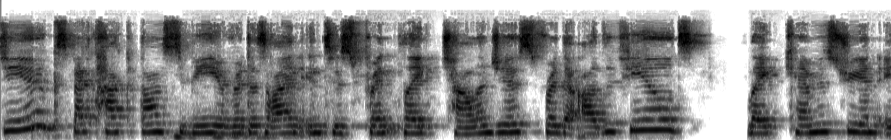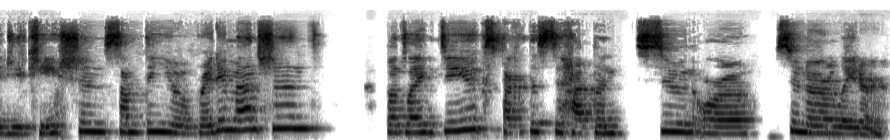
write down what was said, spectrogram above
do you expect hackathons to be redesigned into sprint like challenges for the other fields, like chemistry and education, something you already mentioned? But like, do you expect this to happen soon or sooner or later?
